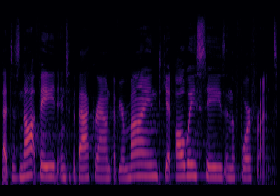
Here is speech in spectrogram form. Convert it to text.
that does not fade into the background of your mind, yet always stays in the forefront.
